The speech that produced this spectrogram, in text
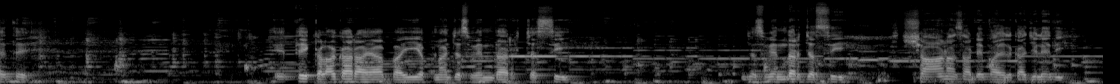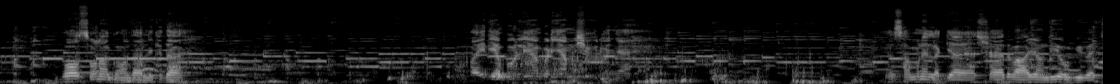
ਇੱਥੇ ਇੱਥੇ ਕਲਾਕਾਰ ਆਇਆ ਬਾਈ ਆਪਣਾ ਜਸਵਿੰਦਰ ਜੱਸੀ। ਜਸਵਿੰਦਰ ਜੱਸੀ, ਸ਼ਾਨ ਆ ਸਾਡੇ ਫਾਜ਼ਿਲਕਾ ਜ਼ਿਲ੍ਹੇ ਦੀ। ਬਹੁਤ ਸੋਹਣਾ ਗਾਉਂਦਾ, ਲਿਖਦਾ ਹੈ। ਬਾਈ ਦੀਆਂ ਬੋਲੀਆਂ ਬੜੀਆਂ ਮਸ਼ਹੂਰ ਹੋਈਆਂ ਹੈ। ਇਹ ਸਾਹਮਣੇ ਲੱਗਿਆ ਹੋਇਆ, ਸ਼ਾਇਦ ਆਵਾਜ਼ ਆਉਂਦੀ ਹੋਊਗੀ ਵਿੱਚ।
